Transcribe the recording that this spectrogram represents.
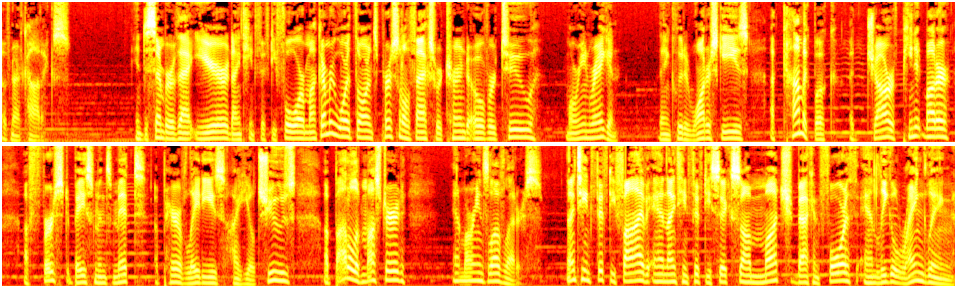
of narcotics. In December of that year, 1954, Montgomery Ward Thorne's personal effects were turned over to Maureen Reagan. They included water skis, a comic book, a jar of peanut butter, a first baseman's mitt, a pair of ladies' high heeled shoes, a bottle of mustard, and Maureen's love letters. 1955 and 1956 saw much back and forth and legal wrangling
